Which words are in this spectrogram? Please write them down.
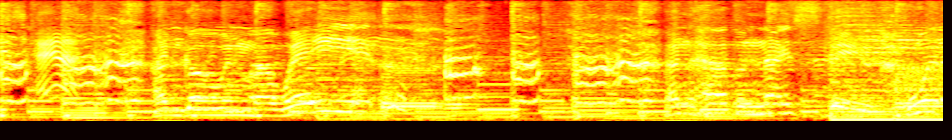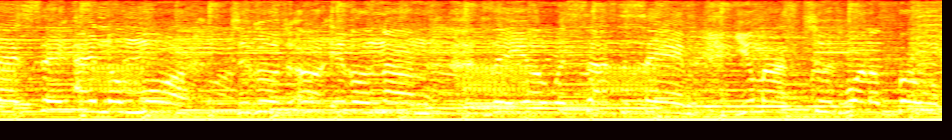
his hands. I'm going my way and have a nice day. When I say I know more, to good or evil none, they always ask the same. You must choose one of both.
